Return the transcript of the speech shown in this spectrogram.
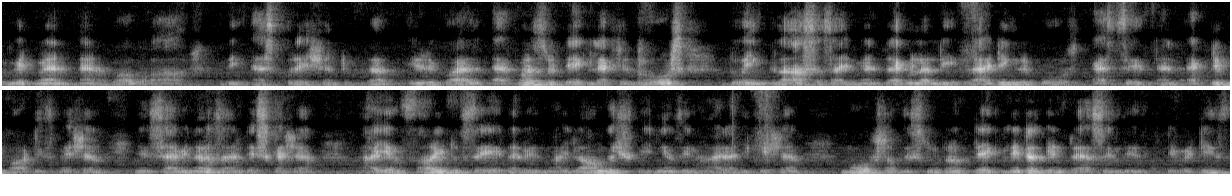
commitment, and above all, the aspiration to learn. It requires efforts to take lecture notes, doing class assignment regularly, writing reports, essays, and active participation in seminars and discussion. I am sorry to say that with my long experience in higher education, most of the students take little interest in these activities.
